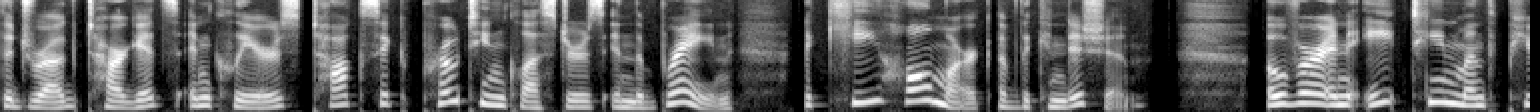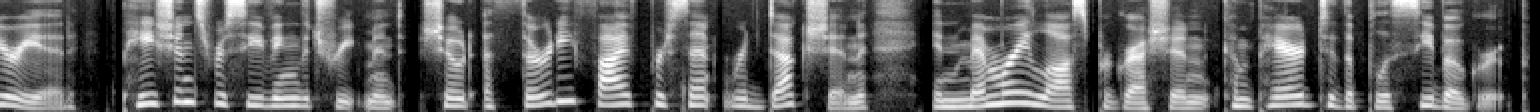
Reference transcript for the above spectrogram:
The drug targets and clears toxic protein clusters in the brain, a key hallmark of the condition. Over an 18 month period, patients receiving the treatment showed a 35% reduction in memory loss progression compared to the placebo group.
